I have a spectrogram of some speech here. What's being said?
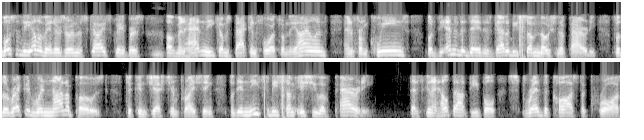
Most of the elevators are in the skyscrapers hmm. of Manhattan. He comes back and forth from the island and from Queens. But at the end of the day, there's got to be some notion of parity. For the record, we're not opposed to congestion pricing, but there needs to be some issue of parity that's going to help out people spread the cost across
